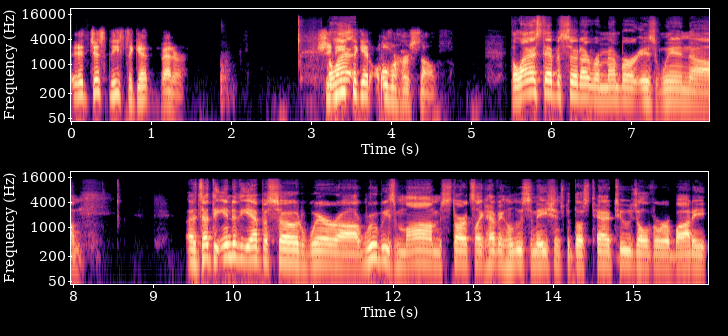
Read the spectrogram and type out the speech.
it just needs to get better. She the needs la- to get over herself. The last episode I remember is when um, it's at the end of the episode where uh, Ruby's mom starts like having hallucinations with those tattoos over her body,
